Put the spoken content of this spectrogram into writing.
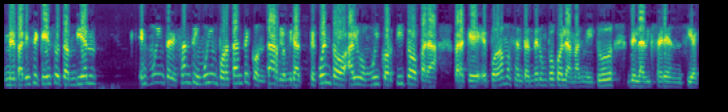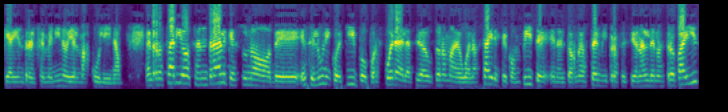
me parece que eso también es muy interesante y muy importante contarlo. Mira, te cuento algo muy cortito para, para que podamos entender un poco la magnitud de la diferencia que hay entre el femenino y el masculino. En Rosario Central, que es uno de, es el único equipo por fuera de la ciudad autónoma de Buenos Aires que compite en el torneo semiprofesional de nuestro país,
